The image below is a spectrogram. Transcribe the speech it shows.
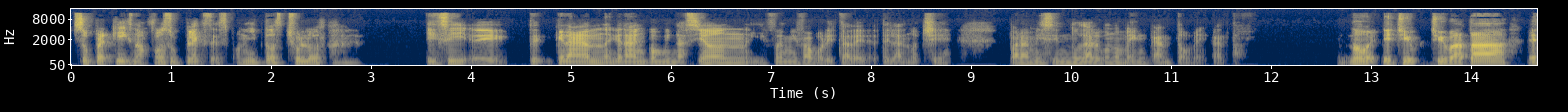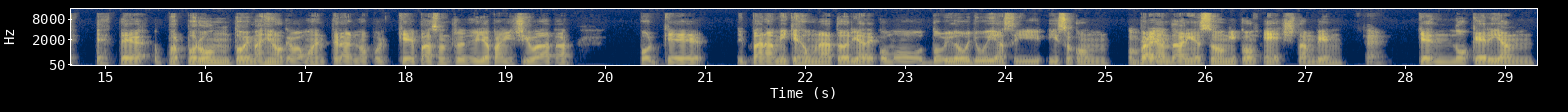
super kicks, no, fueron suplexes bonitos, chulos. Y sí, eh, gran, gran combinación y fue mi favorita de, de la noche. Para mí, sin duda alguna, me encantó, me encantó. No, y Chi- Chibata, es- este, por pronto imagino que vamos a enterarnos por qué pasó entre New Japan y Chibata, porque para mí que es una teoría de como WWE así hizo con Con Bryan. Danielson y con Edge también, Sí. que no querían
